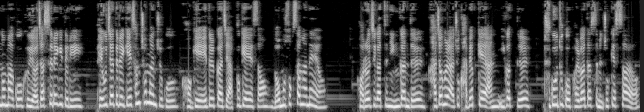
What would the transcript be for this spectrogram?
놈하고 그 여자 쓰레기들이 배우자들에게 상처만 주고 거기에 애들까지 아프게 해서 너무 속상하네요. 버러지 같은 인간들, 가정을 아주 가볍게 안 이것들 두고두고 벌받았으면 좋겠어요.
